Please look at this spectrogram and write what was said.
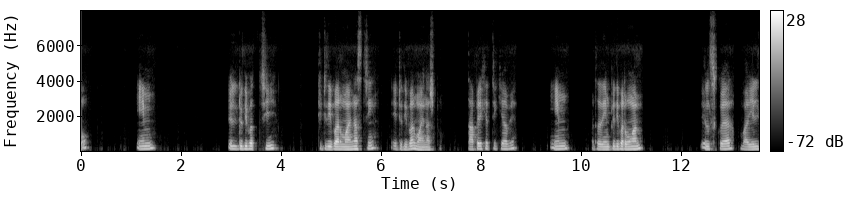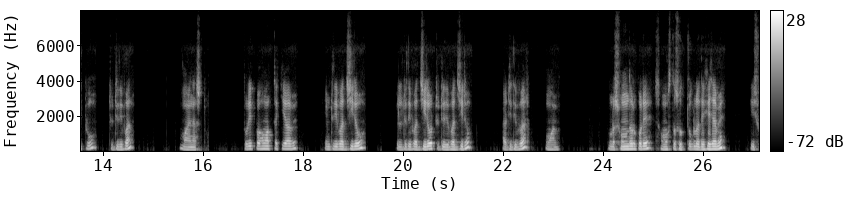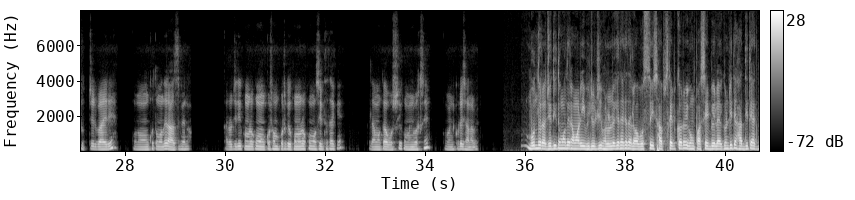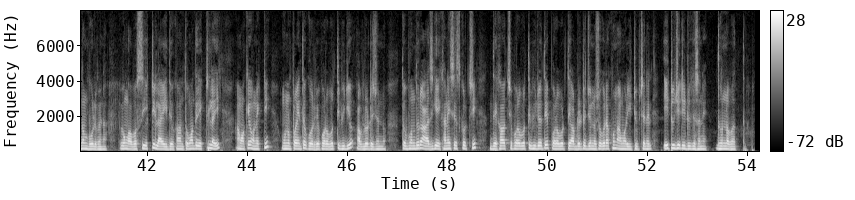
M L to the three T to the minus three A to the power minus two তাপের ক্ষেত্রে কী হবে? M অর্থাৎ M to the power one L square বা L two two to the power minus two তড়িৎ প্রবাহ মাত্রা কী হবে? M to the power zero L to the power zero to to the power zero R to the power one তোমরা সুন্দর করে সমস্ত সূত্রগুলো দেখে যাবে, এই সূত্রের বাইরে কোনো অঙ্ক তোমাদের আসবে না। কারও যদি কোনো রকম অঙ্ক সম্পর্কে কোনো রকম অসুবিধা থাকে, তাহলে আমাকে অবশ্যই কমেন্ট বক্সে কমেন্ট করে জানাবে। বন্ধুরা, যদি তোমাদের আমার এই ভিডিওটি ভালো লেগে থাকে, তাহলে অবশ্যই সাবস্ক্রাইব করো এবং পাশের বেল আইকনটিতে হাত দিতে একদম ভুলবে না এবং অবশ্যই একটি লাইক দিও, কারণ তোমাদের একটি লাইক আমাকে অনেকটি অনুপ্রাণিত করবে পরবর্তী ভিডিও আপলোডের জন্য। তো বন্ধুরা, আজকে এখানেই শেষ করছি। দেখা হচ্ছে পরবর্তী ভিডিওতে পরবর্তী আপডেটের জন্য চোখ রাখুন আমার YouTube channel A to Z এডুকেশনে ধন্যবাদ।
